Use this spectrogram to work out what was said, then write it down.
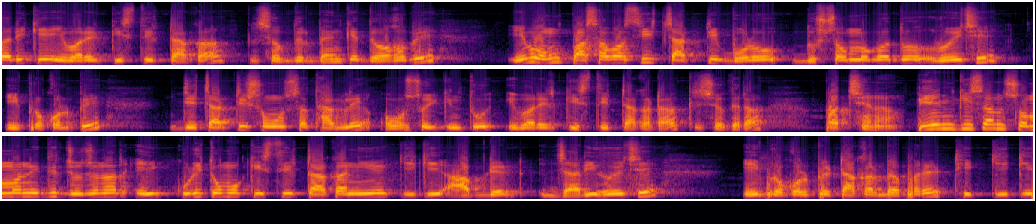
তারিখে এবারের কিস্তির টাকা কৃষকদের ব্যাংকে দেওয়া হবে এবং পাশাপাশি চারটি বড় দুঃসম্ভগত রয়েছে এই প্রকল্পে। যে চারটি সমস্যা থাকলে অবশ্যই কিন্তু এবারের কিস্তির টাকাটা কৃষকেরা পাচ্ছে না। পিএম কিষাণ সম্মান নিধি যোজনার এই কুড়িতম কিস্তির টাকা নিয়ে কি কি আপডেট জারি হয়েছে, এই প্রকল্পের টাকার ব্যাপারে ঠিক কি কি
